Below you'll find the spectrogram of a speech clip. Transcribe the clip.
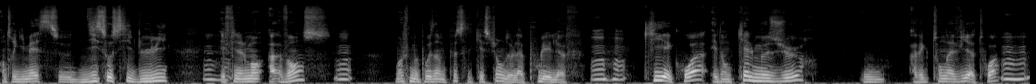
entre guillemets, se dissocie de lui mhm. et finalement avance? Mm. Moi, je me pose un peu cette question de la poule et l'œuf. Qui est quoi et dans quelle mesure ou avec ton avis à toi, mhm.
